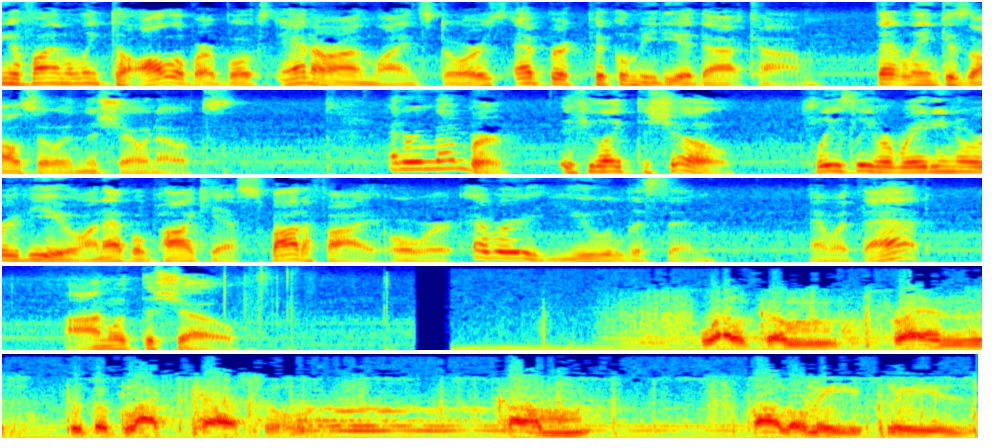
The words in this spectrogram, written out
You can find a link to all of our books and our online stores at brickpicklemedia.com. That link is also in the show notes. And remember, if you like the show, please leave a rating or review on Apple Podcasts, Spotify, or wherever you listen. And with that, on with the show. Welcome, friends, to the Black Castle. Come, follow me, please,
